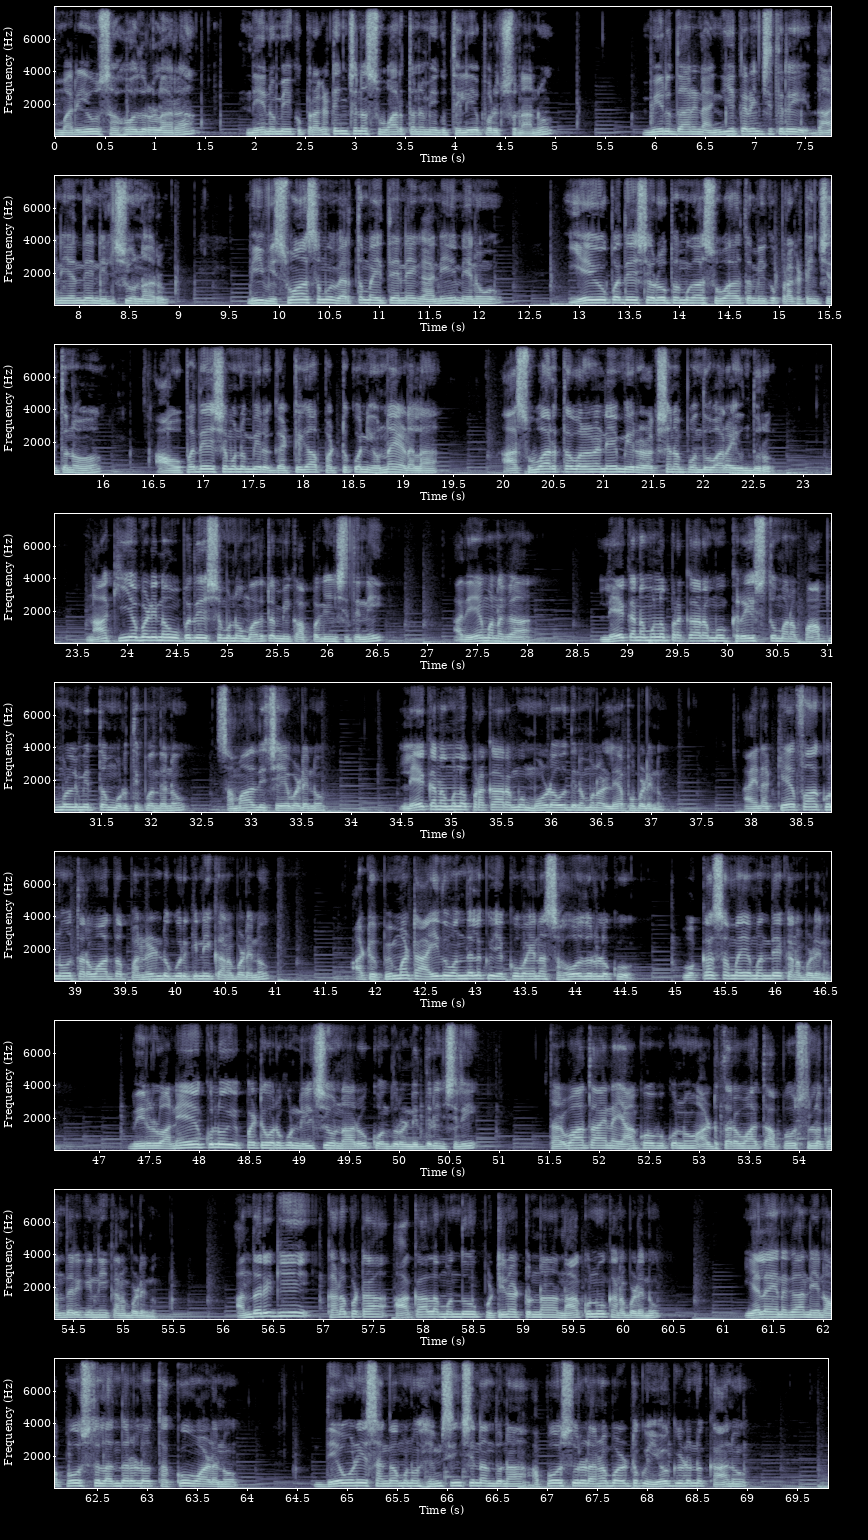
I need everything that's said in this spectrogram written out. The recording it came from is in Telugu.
మరియు సహోదరులారా నేను మీకు ప్రకటించిన సువార్తను మీకు తెలియపరుచున్నాను మీరు దానిని అంగీకరించి తిరిగి దాని అందే నిలిచి ఉన్నారు. మీ విశ్వాసము వ్యర్థమైతేనే కానీ నేను ఏ ఉపదేశ రూపముగా సువార్త మీకు ప్రకటించుతునో ఆ ఉపదేశమును మీరు గట్టిగా పట్టుకొని ఉన్న ఎడల ఆ సువార్త వలననే మీరు రక్షణ పొందువారై ఉందురు. నాకీయబడిన ఉపదేశమును మొదట మీకు అప్పగించి తిని అదేమనగా లేఖనముల ప్రకారము క్రీస్తు మన పాపముల నిమిత్తం మృతి పొందెను సమాధి చేయబడెను. లేఖనముల ప్రకారము మూడవ దినమున లేపబడెను. ఆయన కేఫాకును తర్వాత పన్నెండు గురికిని కనబడెను. అటు పిమ్మట ఐదు వందలకు ఎక్కువైన సహోదరులకు ఒక్క సమయమందే కనబడెను. వీరిలో అనేకులు ఇప్పటి వరకు నిలిచి ఉన్నారు కొందరు నిద్రించిరి. తర్వాత ఆయన యాకోబుకును అటు తర్వాత అపోస్తులకు అందరికీ కనబడెను. అందరికీ కడపట ఆ కాలం ముందు పుట్టినట్టున్న నాకును కనబడెను. ఏలైనగా నేను అపోస్తులందరిలో తక్కువ వాడను. దేవుని సంఘమును హింసించినందున అపోస్తులుడు అనబడుటకు యోగ్యుడును కాను.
